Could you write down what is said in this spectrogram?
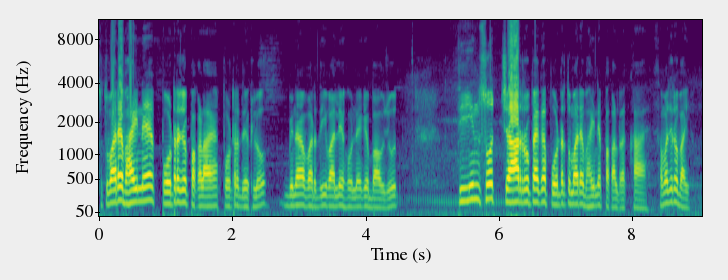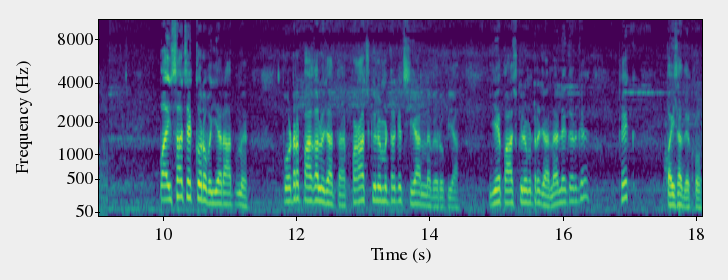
तो तुम्हारे भाई ने पोर्टर जो पकड़ा है, पोर्टर देख लो, बिना वर्दी वाले होने के बावजूद, तीन सौ चार रुपये का पोर्टर तुम्हारे भाई ने पकड़ रखा है। समझ रहे हो भाई? पैसा चेक करो भैया रात में। पोर्टर पागल हो जाता है। पाँच किलोमीटर के छियानबे रुपया। ये पाँच किलोमीटर जाना है लेकर के। ठीक? पैसा देखो।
